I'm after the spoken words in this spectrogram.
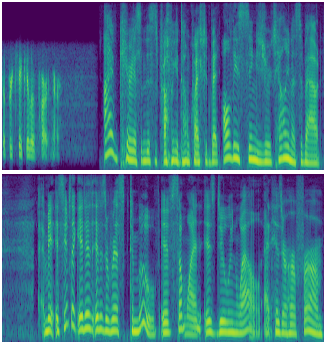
the particular partner. I'm curious, and this is probably a dumb question, but all these things you're telling us about, I mean, it seems like it is it is a risk to move. If someone is doing well at his or her firm,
